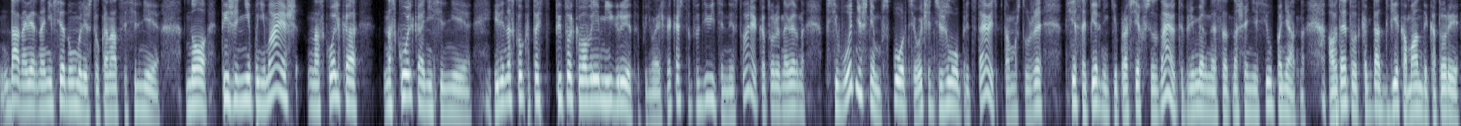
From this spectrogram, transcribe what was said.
Да, наверное, они все думали, что канадцы сильнее, но ты же не понимаешь, насколько насколько они сильнее, или насколько, то есть ты только во время игры это понимаешь. Мне кажется, это удивительная история, которую, наверное, в сегодняшнем в спорте очень тяжело представить, потому что уже все соперники про всех все знают, и примерное соотношение сил понятно. А вот это вот, когда две команды, которые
